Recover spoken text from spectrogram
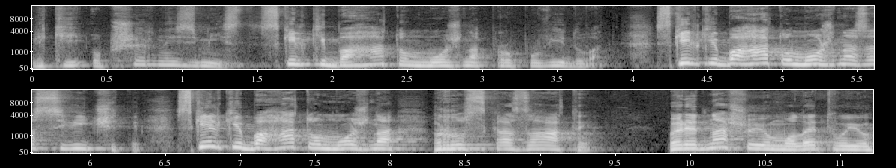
який обширний зміст, скільки багато можна проповідувати, скільки багато можна засвідчити, скільки багато можна розказати. Перед нашою молитвою,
